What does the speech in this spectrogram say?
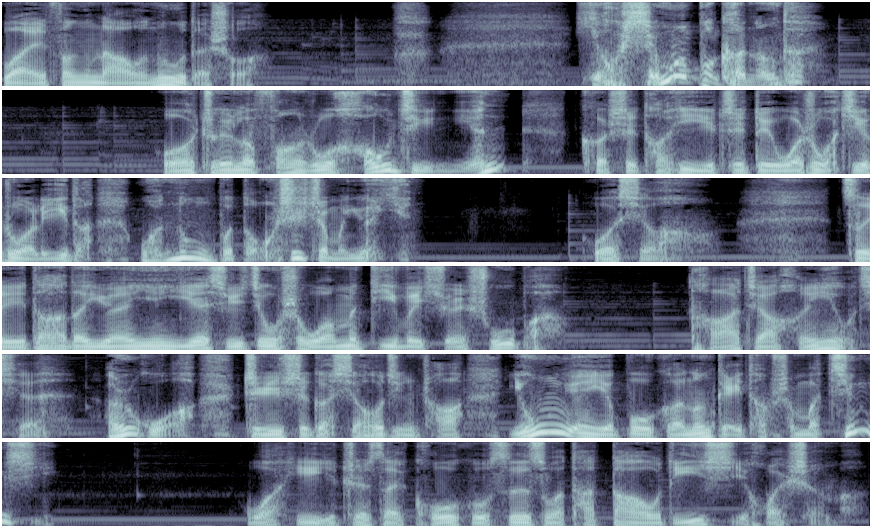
晚风恼怒的说：“有什么不可能的？我追了方如好几年，可是他一直对我若即若离的，我弄不懂是什么原因。我想，最大的原因也许就是我们地位悬殊吧。他家很有钱，而我只是个小警察，永远也不可能给他什么惊喜。我一直在苦苦思索，他到底喜欢什么。”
